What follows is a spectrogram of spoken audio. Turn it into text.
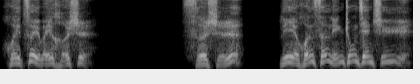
会最为合适。此时，猎魂森林中间区域，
